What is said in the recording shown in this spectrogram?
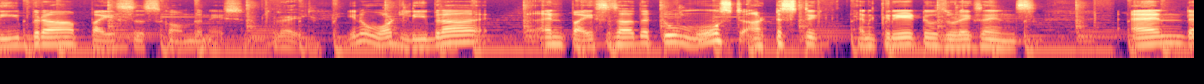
Libra Pisces combination. Right. You know what? Libra and Pisces are the two most artistic and creative zodiac signs. And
